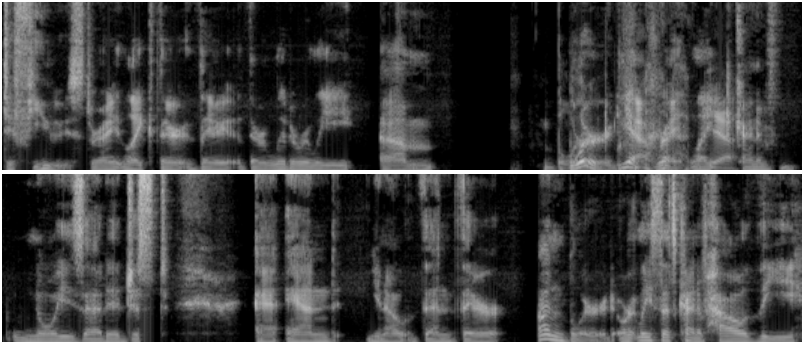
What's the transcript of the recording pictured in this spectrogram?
diffused, right? Like they're they they're literally um blurred. blurred. Yeah, right. Like yeah. kind of noise added, just and you know then they're unblurred, or at least that's kind of how the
